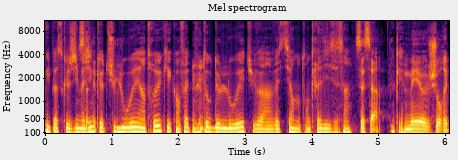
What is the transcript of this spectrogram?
Oui, parce que j'imagine que tu louais un truc et qu'en fait, Mhm. plutôt que de le louer, tu vas investir dans ton crédit, c'est ça? C'est ça. Ok. Mais euh, j'aurais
